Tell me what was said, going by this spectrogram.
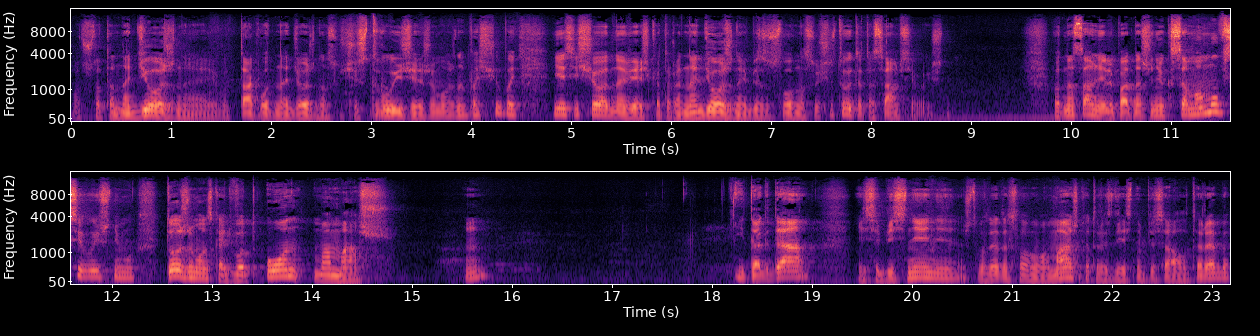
вот что-то надежное, вот так вот надежно существующее же можно пощупать, есть еще одна вещь, которая надежно и безусловно существует, это сам Всевышний. Вот на самом деле по отношению к самому Всевышнему тоже можно сказать, вот он мамаш. И тогда есть объяснение, что вот это слово «мамаш», которое здесь написал Теребе,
